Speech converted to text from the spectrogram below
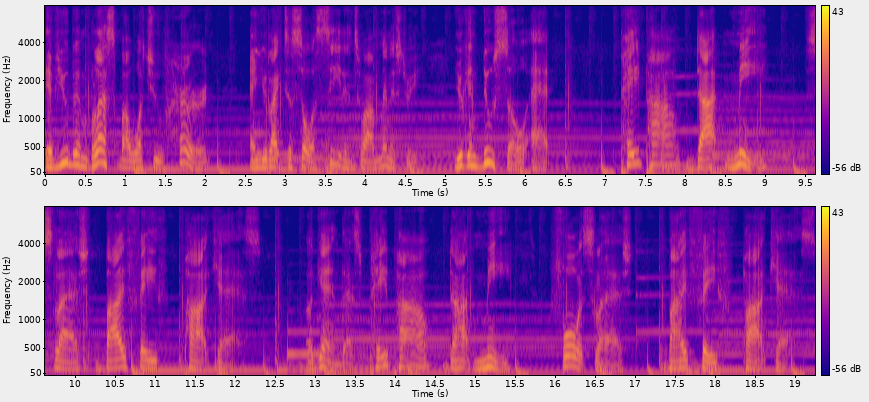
if you've been blessed by what you've heard and you'd like to sow a seed into our ministry, you can do so at paypal.me slash by faith podcast. Again, that's paypal.me forward slash by faith podcast.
